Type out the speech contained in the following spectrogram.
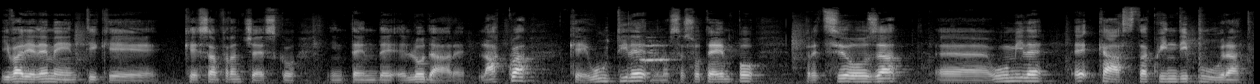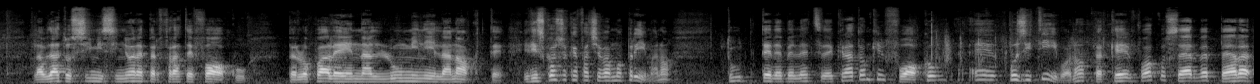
i vari elementi che, che San Francesco intende lodare. L'acqua che è utile, nello stesso tempo preziosa, eh, umile e casta, quindi pura. Laudato simi Signore per frate focu, per lo quale innallumini la notte. Il discorso che facevamo prima, no? Tutte le bellezze del creato, anche il fuoco è positivo, no? Perché il fuoco serve per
